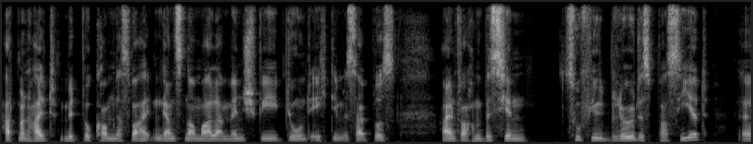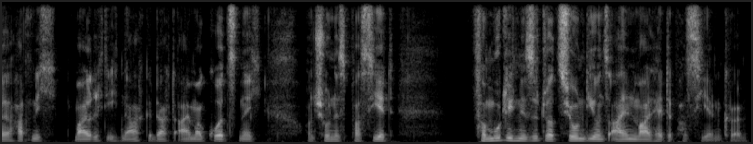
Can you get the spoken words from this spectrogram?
hat man halt mitbekommen, das war halt ein ganz normaler Mensch wie du und ich. Dem ist halt bloß einfach ein bisschen zu viel Blödes passiert. Äh, hat nicht mal richtig nachgedacht, einmal kurz nicht und schon ist passiert. Vermutlich eine Situation, die uns allen mal hätte passieren können.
